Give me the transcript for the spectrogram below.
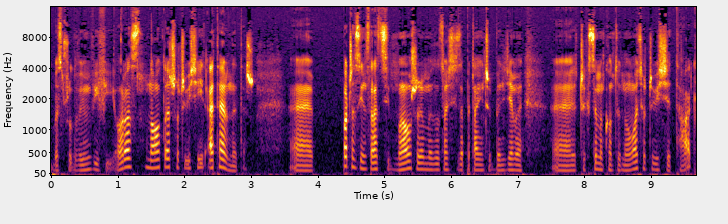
bezprzewodowymi Wi-Fi oraz no też oczywiście Ethernet też. E, podczas instalacji możemy zostać zapytani, czy będziemy, e, czy chcemy kontynuować. Oczywiście tak.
